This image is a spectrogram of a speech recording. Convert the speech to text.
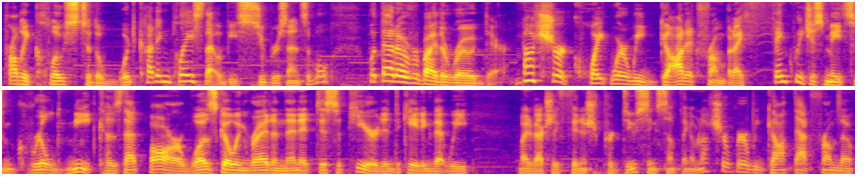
probably close to the woodcutting place? That would be super sensible. Put that over by the road there. I'm not sure quite where we got it from, but I think we just made some grilled meat because that bar was going red and then it disappeared, indicating that we might have actually finished producing something. I'm not sure where we got that from, though.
